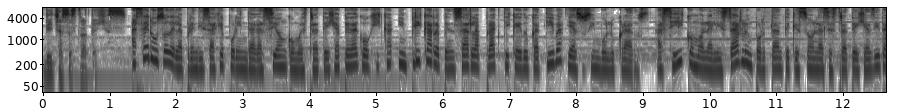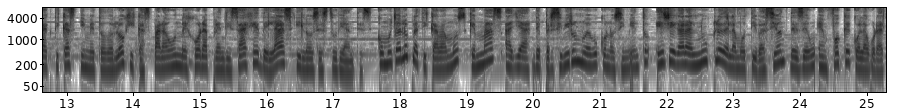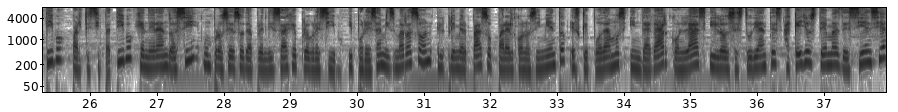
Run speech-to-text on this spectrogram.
dichas estrategias. Hacer uso del aprendizaje por indagación como estrategia pedagógica implica repensar la práctica educativa y a sus involucrados, así como analizar lo importante que son las estrategias didácticas y metodológicas para un mejor aprendizaje de las y los estudiantes. Como ya lo platicábamos, que más allá de percibir un nuevo conocimiento es llegar al núcleo de la motivación desde un enfoque colaborativo, participativo, generando así un proceso de aprendizaje progresivo y por esa misma razón el primer paso para el conocimiento es que podamos indagar con las y los estudiantes aquellos temas de ciencia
